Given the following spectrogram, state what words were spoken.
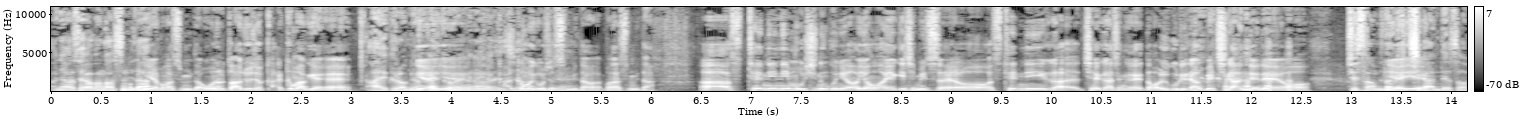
안녕하세요. 반갑습니다. 예, 반갑습니다. 오늘 또 아주 저 깔끔하게 아이, 그럼요. 예, 깔끔하게 예, 예, 나와야죠. 깔끔하게 오셨습니다. 반갑습니다. 아, 스탠리님 오시는군요. 영화 얘기 재밌어요. 스탠리가 제가 생각했던 얼굴이랑 매치가 안 되네요. 죄송합니다. 예, 매치가 예. 안 돼서.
